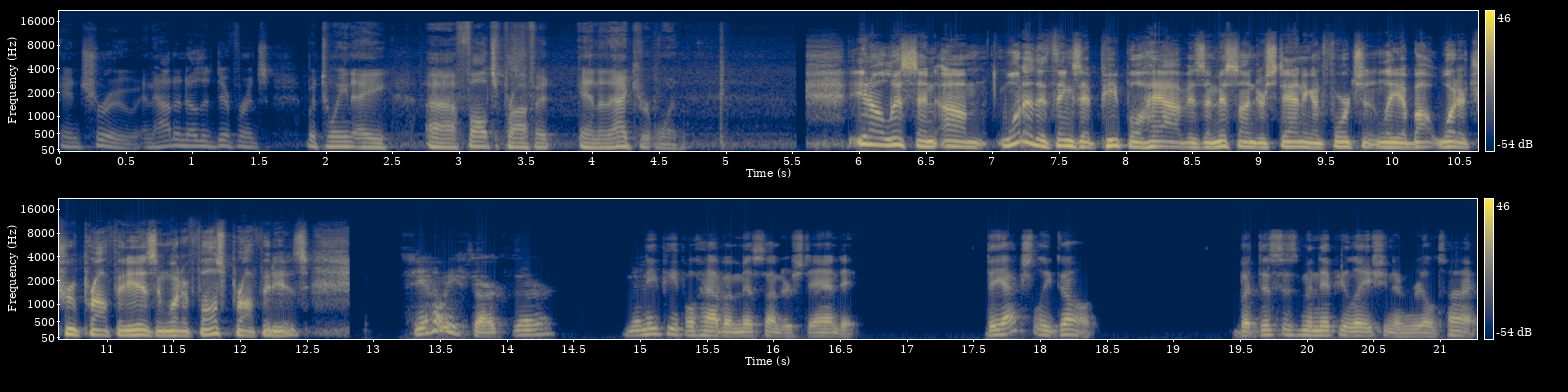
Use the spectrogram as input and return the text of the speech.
and true, and how to know the difference between a uh, false prophet and an accurate one. You know, listen, um, one of the things that people have is a misunderstanding, unfortunately, about what a true prophet is and what a false prophet is. See how he starts there? Many people have a misunderstanding. They actually don't. But this is manipulation in real time.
